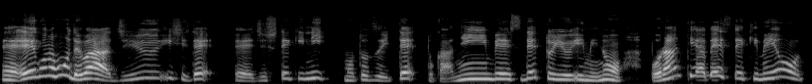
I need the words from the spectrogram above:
で英語の方では自由意志で、えー自主的に基づいてとか任意ベースでという意味のボランティアベースで決めよう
